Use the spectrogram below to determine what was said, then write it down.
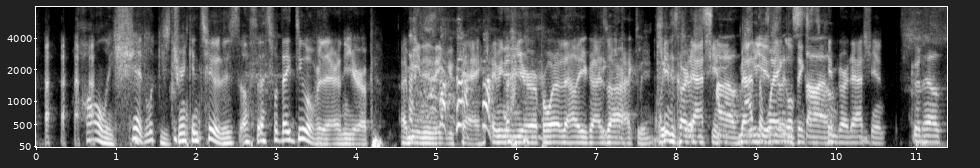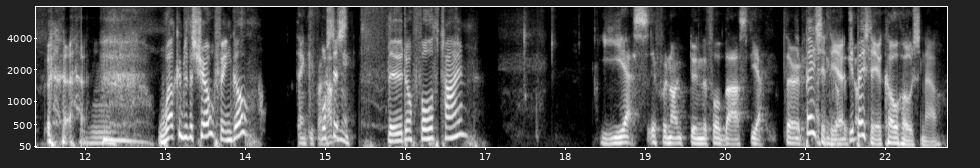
Holy shit! Look, he's drinking too. This, that's what they do over there in Europe. I mean, in the UK. I mean, in Europe or whatever the hell you guys are. Exactly. Kim just do it in Kardashian. style. Matt We the just do it in Wangle thinks it's Kim Kardashian. Good health. Welcome to the show, Fingal. Thank you for What's having this me. third or fourth time? Yes, if we're not doing the full blast, yeah, third. Basically, you're the show. basically a co-host now.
